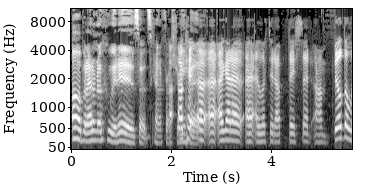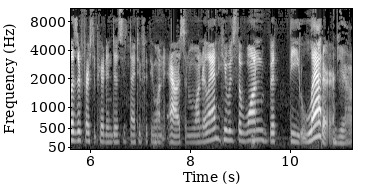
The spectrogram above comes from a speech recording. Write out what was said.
oh, but I don't know who it is, so it's kind of frustrating. Okay, but uh, uh, I gotta. I, I looked it up. They said um, Bill the Lizard first appeared in Disney's 1951 Alice in Wonderland. He was the one with the ladder, yeah,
